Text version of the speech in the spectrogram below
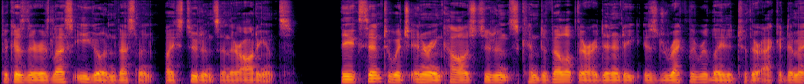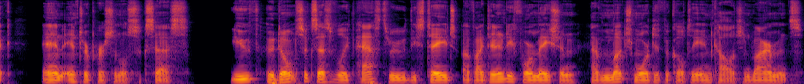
because there is less ego investment by students and their audience. The extent to which entering college students can develop their identity is directly related to their academic and interpersonal success. Youth who don't successfully pass through the stage of identity formation have much more difficulty in college environments.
